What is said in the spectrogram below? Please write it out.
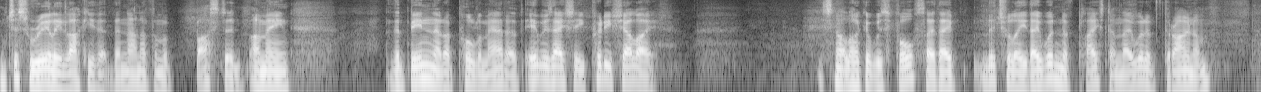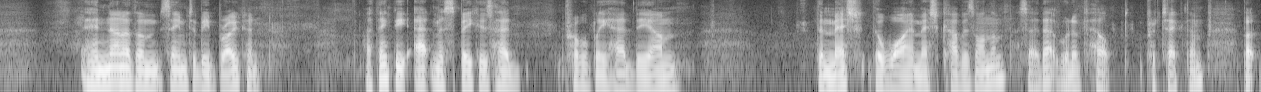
I'm just really lucky that the, none of them are busted. I mean, the bin that I pulled them out of, it was actually pretty shallow. It's not like it was full, so they literally, they wouldn't have placed them, they would have thrown them. And none of them seemed to be broken. I think the Atmos speakers had probably had the um the mesh, the wire mesh covers on them, so that would have helped protect them. But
